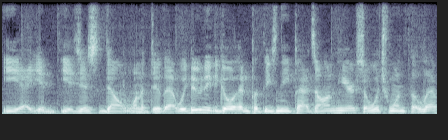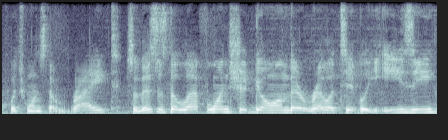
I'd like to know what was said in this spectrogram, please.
yeah, you, you just don't want to do that. We do need to go ahead and put these knee pads on here. So which one's the left, which one's the right? So this is the left one, should go on there relatively easy.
